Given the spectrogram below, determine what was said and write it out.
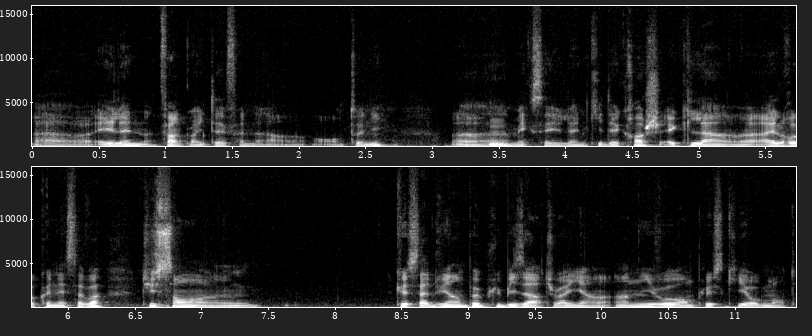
à Hélène, enfin quand il téléphone à Anthony, euh, Mm. mais que c'est Hélène qui décroche et que là, elle reconnaît sa voix, tu sens que ça devient un peu plus bizarre, tu vois, il y a un, un niveau en plus qui augmente.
